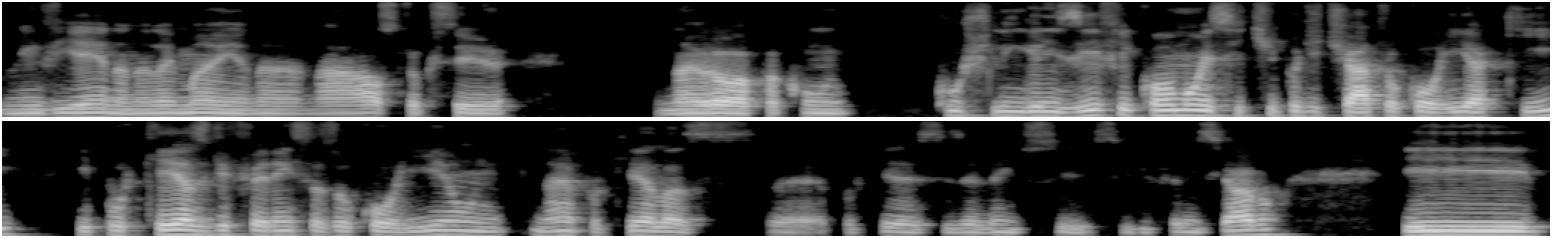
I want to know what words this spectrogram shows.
em Viena, na Alemanha, na, na Áustria, o que seja, na Europa, com, com Schlingensief, e como esse tipo de teatro ocorria aqui e por que as diferenças ocorriam, né, por que elas, é, por que esses eventos se, se diferenciavam. E,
